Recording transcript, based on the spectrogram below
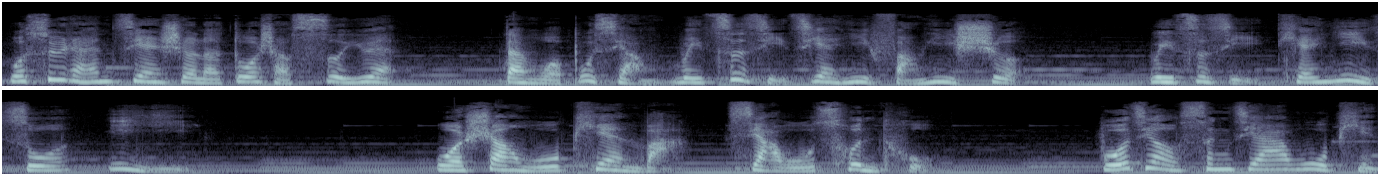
我虽然建设了多少寺院。但我不想为自己建一房一舍，为自己添一桌一椅。我上无片瓦，下无寸土，佛教僧家物品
